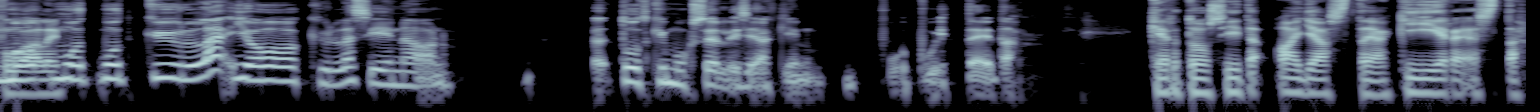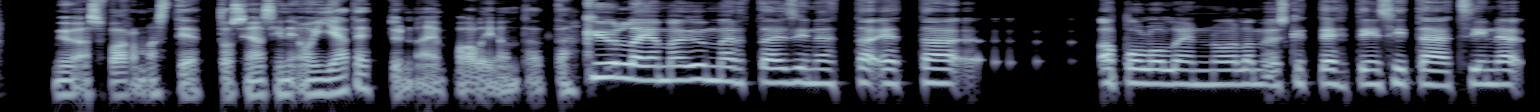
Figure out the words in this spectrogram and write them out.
puoli. Mutta mut, mut kyllä, joo, kyllä siinä on tutkimuksellisiakin puitteita. Kertoo siitä ajasta ja kiireestä myös varmasti, että tosiaan sinne on jätetty näin paljon tätä. Kyllä, ja mä ymmärtäisin, että, että Apollo-lennoilla myöskin tehtiin sitä, että sinne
